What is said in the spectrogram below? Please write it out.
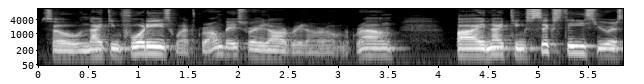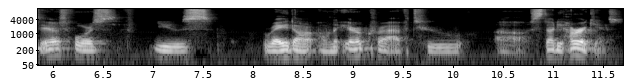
so 1940s, we have ground-based radar, radar on the ground. By 1960s, U.S. Air Force used radar on the aircraft to uh, study hurricanes.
